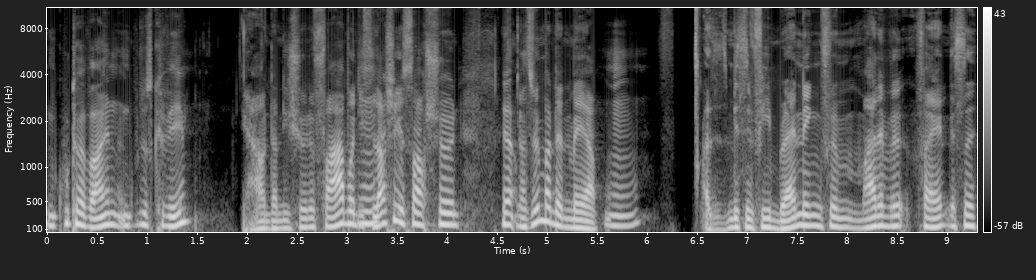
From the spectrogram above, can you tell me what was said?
ein guter Wein, ein gutes Cuvée. Ja, und dann die schöne Farbe. Die Mhm. Flasche ist auch schön. Ja. Was will man denn mehr? Mhm. Also ist ein bisschen viel Branding für meine Verhältnisse,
